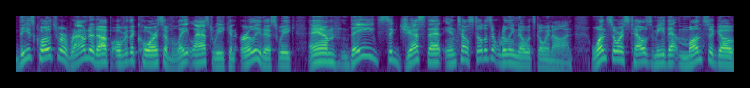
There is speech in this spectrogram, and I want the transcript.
These quotes were rounded up over the course of late last week and early this week, and they suggest that Intel still doesn't really know what's going on. One source tells me that months ago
